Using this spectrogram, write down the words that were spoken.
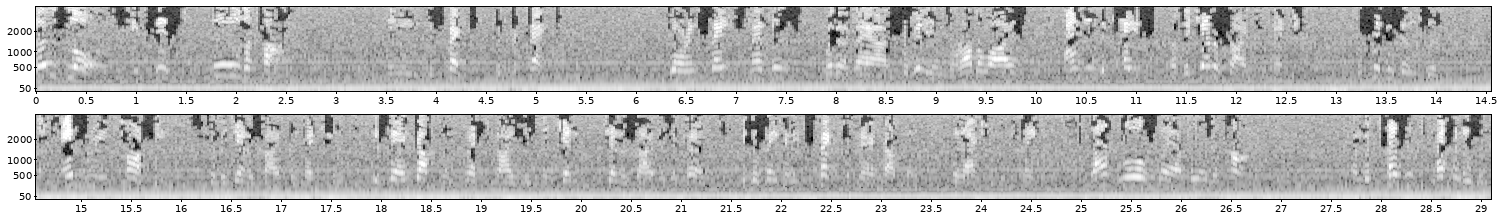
Those laws exist all the time in respect to protect warring states, members, whether they are civilians or otherwise, and in the case of the Genocide Convention, the citizens of every party to the Genocide Convention, if their government recognizes that gen- genocide has occurred, because they can expect of their government that action will be taken. That law's there all the time. And the present mechanisms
